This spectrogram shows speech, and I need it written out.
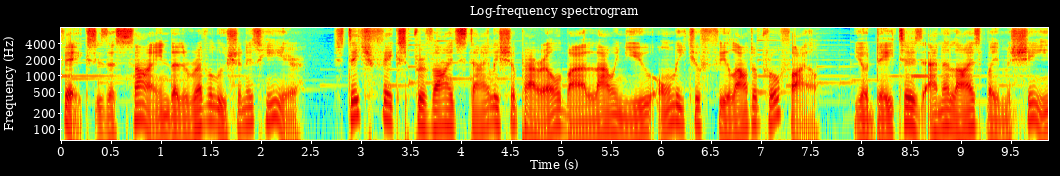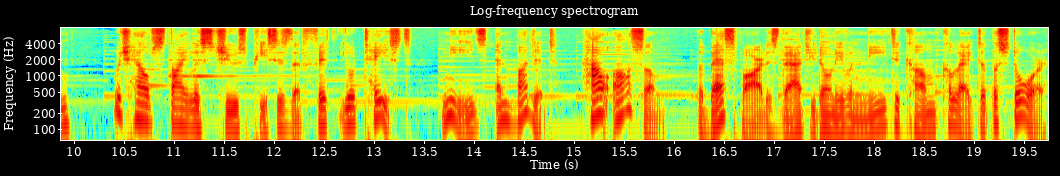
Fix is a sign that the revolution is here. Stitch Fix provides stylish apparel by allowing you only to fill out a profile. Your data is analyzed by a machine, which helps stylists choose pieces that fit your taste, needs, and budget. How awesome! The best part is that you don't even need to come collect at the store.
